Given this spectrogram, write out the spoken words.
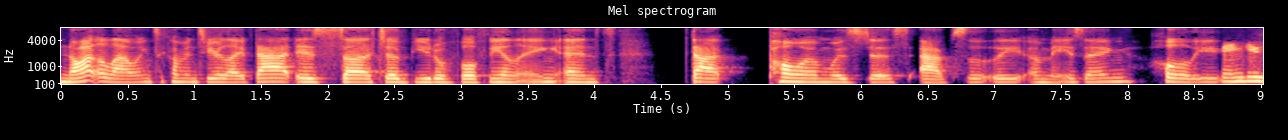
not allowing to come into your life that is such a beautiful feeling and that poem was just absolutely amazing holy Thank you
